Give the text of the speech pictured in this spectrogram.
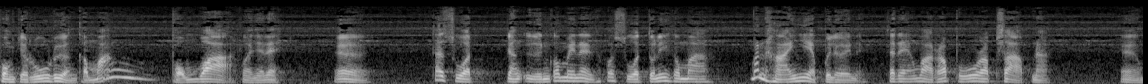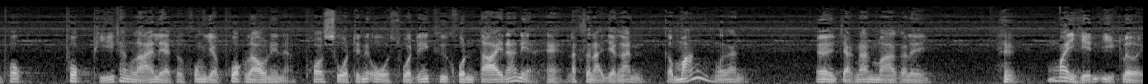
คงจะรู้เรื่องกับมั้งผมว่าว่าจะได้เออ ถ้าสวดอย่างอื่นก็ไม่แน่เพราะสวดตัวนี้เข้ามา มันหายเงียบไปเลยเนี่ยแสดงว่ารับรู้รับทราบนะเออพวกพวกผีทั้งหลายแหละก็คงอยากพวกเราเนี่ยนะพอสวดนี้โอ้สวดนี้คือคนตายนะเนี่ยลักษณะอย่างนั้นก็มั้งเหมือนกันเออจากนั้นมาก็เลย ไม่เห็นอีกเลย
